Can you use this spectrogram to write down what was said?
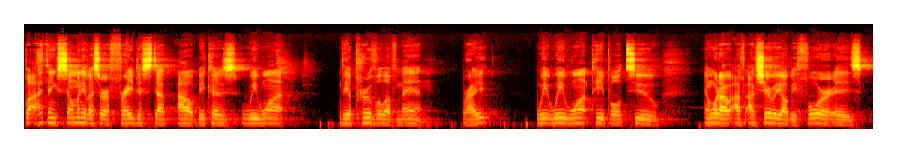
But i think so many of us are afraid to step out because we want the approval of man right? We, we want people to and what I, have I've shared with y'all before is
